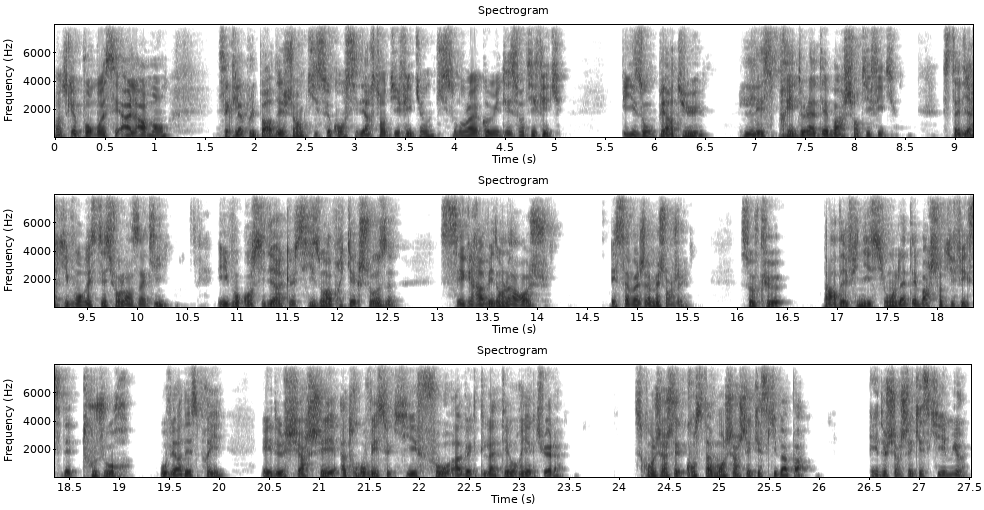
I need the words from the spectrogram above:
en tout cas pour moi c'est alarmant, c'est que la plupart des gens qui se considèrent scientifiques, hein, qui sont dans la communauté scientifique, ils ont perdu l'esprit de la démarche scientifique. C'est-à-dire qu'ils vont rester sur leurs acquis et ils vont considérer que s'ils ont appris quelque chose, c'est gravé dans la roche et ça va jamais changer. Sauf que, par définition, la démarche scientifique, c'est d'être toujours ouvert d'esprit et de chercher à trouver ce qui est faux avec la théorie actuelle. Ce qu'on cherche, c'est constamment chercher qu'est-ce qui va pas et de chercher qu'est-ce qui est mieux.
